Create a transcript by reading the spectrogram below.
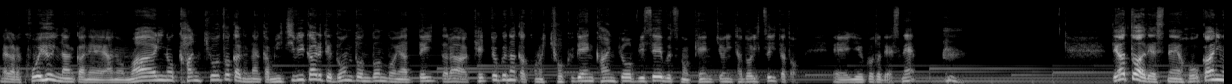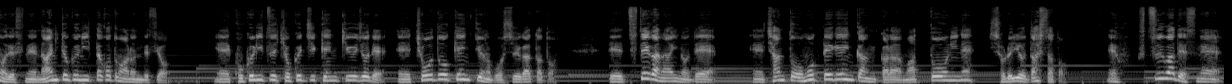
だからこういうふうになんかね、あの周りの環境とかでなんか導かれてどんどんどんどんやっていったら、結局なんかこの極限環境微生物の研究にたどり着いたということですね。で、あとはですね、他にもですね、南極に行ったこともあるんですよ。えー、国立極地研究所で、えー、共同研究の募集があったと。で、つてがないので、えー、ちゃんと表玄関からまっとうにね、書類を出したと。え普通はですね、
